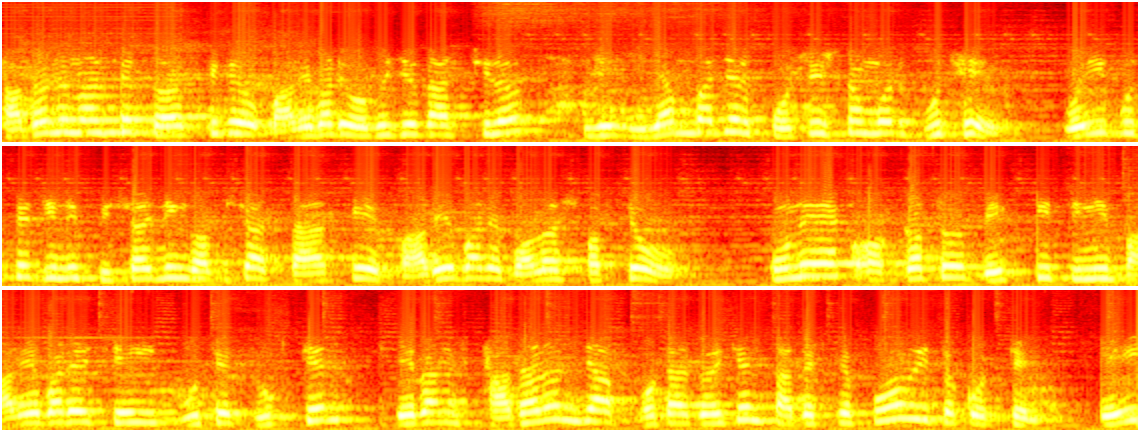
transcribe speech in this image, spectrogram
সাধারণ মানুষের তরফ থেকে বারে বারে অভিযোগ আসছিল যে ইলামবাজার পঁচিশ নম্বর বুথে ওই বুথে যিনি প্রিসাইডিং অফিসার তাকে বারে বারে বলা সত্ত্বেও কোনো এক অজ্ঞাত ব্যক্তি তিনি বারে বারে সেই বুথে ঢুকছেন এবং সাধারণ যা ভোটার রয়েছেন তাদেরকে প্রভাবিত করছেন। এই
